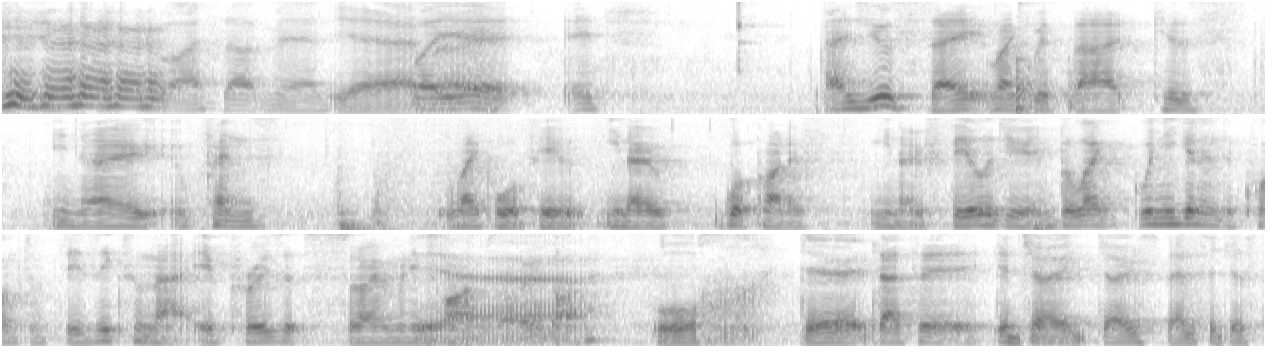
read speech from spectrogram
like that, man. Yeah, but bro. yeah, it's as you say, like with that, because you know, it depends, like what people, you know, what kind of you know field you're in. But like when you get into quantum physics and that, it proves it so many times over. Oh, dude. That's it. Did Joe Joe Dispenza just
